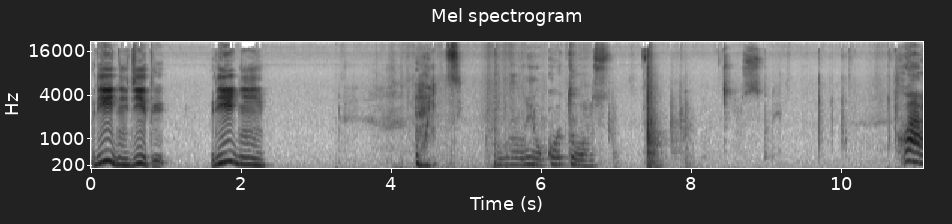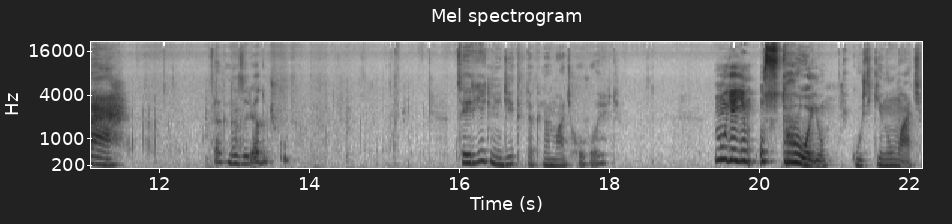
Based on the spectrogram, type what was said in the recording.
Рідні діти. Рідні. Ой, це котонс. Хваба! Так на зарядочку. Це рідні діти так на мать говорять. Ну, я їм устрою Кузькіну мать.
